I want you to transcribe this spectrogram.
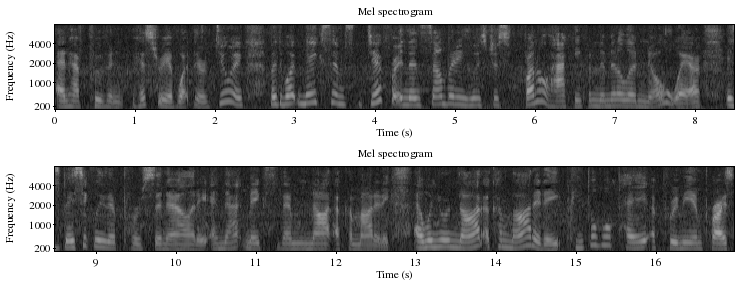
and have proven history of what they're doing. But what makes them different than somebody who's just funnel hacking from the middle of nowhere is basically their personality, and that makes them not a commodity. And when you're not a commodity, people will pay a premium price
